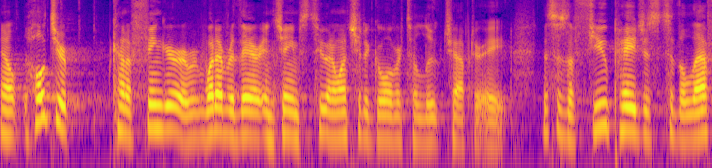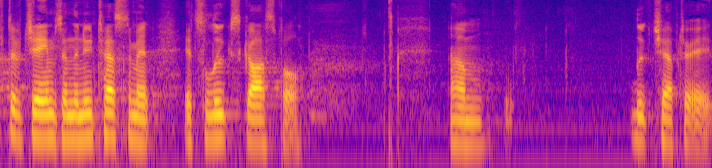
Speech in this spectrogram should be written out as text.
Now, hold your kind of finger or whatever there in James 2, and I want you to go over to Luke chapter 8. This is a few pages to the left of James in the New Testament. It's Luke's gospel. Um, Luke chapter 8.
